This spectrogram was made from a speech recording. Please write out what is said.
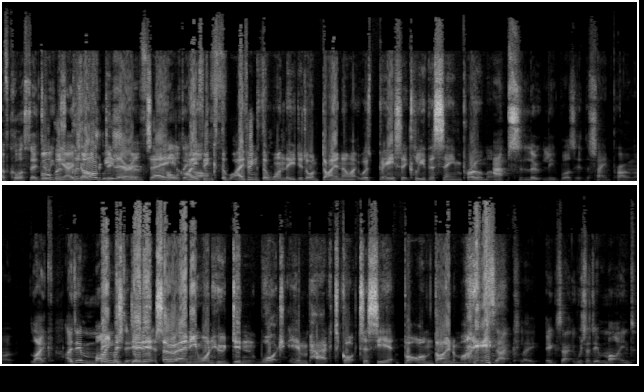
of course they're Well, doing the age old tradition there and say, holding I off. think the I think the one they did on Dynamite was basically the same promo. Absolutely, was it the same promo? Like I didn't mind. They just did it so anyone who didn't watch Impact got to see it, but on Dynamite. exactly, exactly, which I didn't mind.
